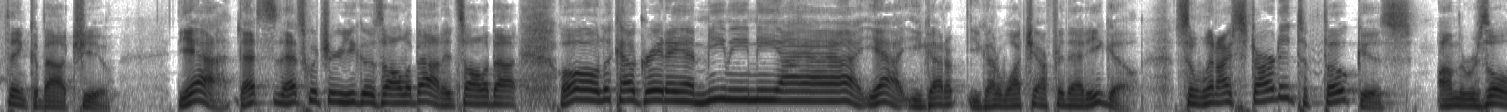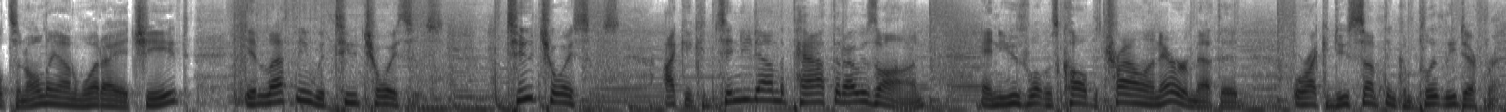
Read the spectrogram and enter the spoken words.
think about you. Yeah, that's that's what your ego's all about. It's all about, oh, look how great I am, me, me, me, I, I, I. Yeah, you gotta you gotta watch out for that ego. So when I started to focus on the results and only on what I achieved, it left me with two choices. Two choices. I could continue down the path that I was on and use what was called the trial and error method, or I could do something completely different.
